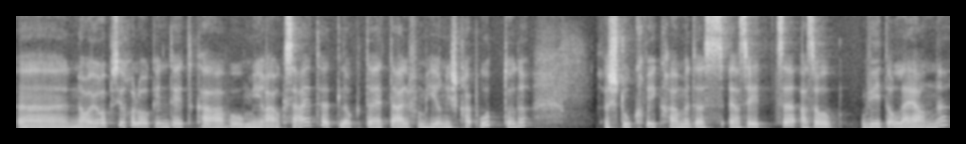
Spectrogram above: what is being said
eine Neuropsychologin dort die mir auch gesagt hat, der Teil vom Hirn ist kaputt, oder? Ein Stück weit kann man das ersetzen, also wieder lernen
